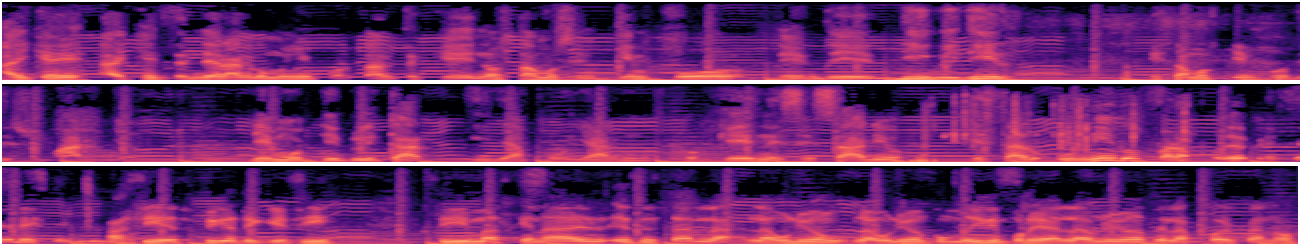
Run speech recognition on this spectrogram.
Hay que, hay que entender algo muy importante, que no estamos en tiempo de, de dividir, estamos en tiempo de sumar, de multiplicar y de apoyarnos, porque es necesario estar unidos para poder vencer este virus. Así es, fíjate que sí, sí, más que nada es, es estar la, la, unión, la unión, como dicen por allá, la unión hace la fuerza, ¿no?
